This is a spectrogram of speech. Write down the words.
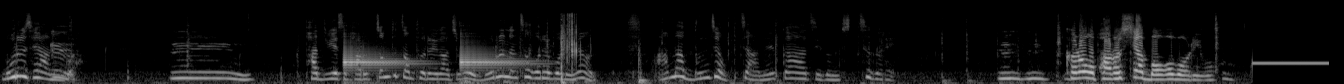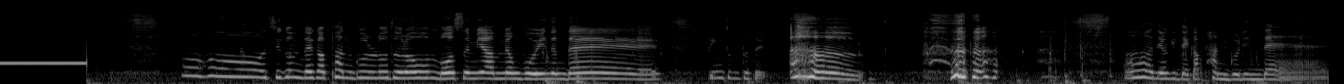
모를 세하는 음. 거야. 음. 밭 위에서 바로 점프 점프를 해가지고 모르는 척을 해버리면 아마 문제 없지 않을까 지금 추측을 해. 음. 음. 그러고 바로 씨앗 먹어버리고. 어허 지금 내가 판굴로 들어온 머슴이 한 명 보이는데 삥좀 뜯을. 어 여기 내가 판굴인데.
